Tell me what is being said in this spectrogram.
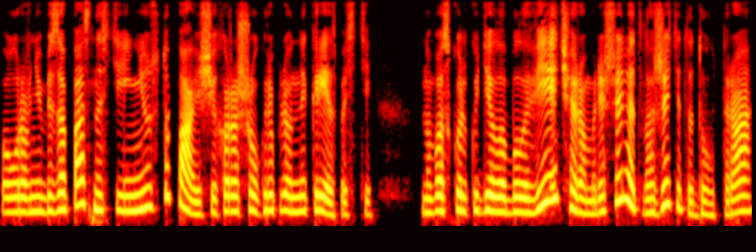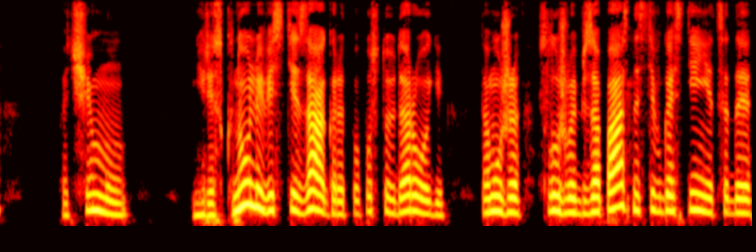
по уровню безопасности и не уступающий хорошо укрепленной крепости. Но поскольку дело было вечером, решили отложить это до утра. Почему? Не рискнули вести за город по пустой дороге. К тому же служба безопасности в гостинице до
